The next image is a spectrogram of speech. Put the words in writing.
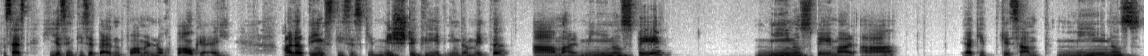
Das heißt, hier sind diese beiden Formeln noch baugleich, Allerdings dieses gemischte Glied in der Mitte, a mal minus b minus b mal a ergibt gesamt minus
